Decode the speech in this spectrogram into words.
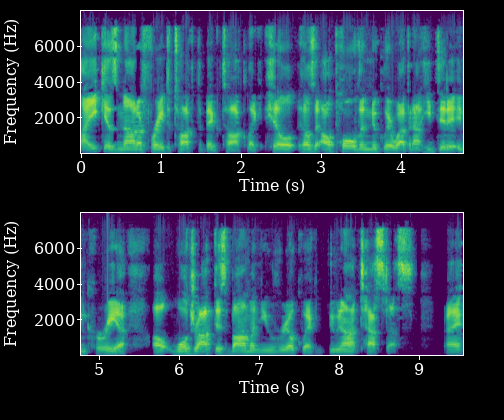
Ike is not afraid to talk the big talk. Like he'll he'll say, "I'll pull the nuclear weapon out." He did it in Korea. Oh, we'll drop this bomb on you real quick. Do not test us right?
